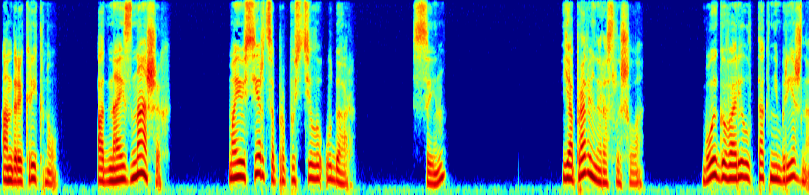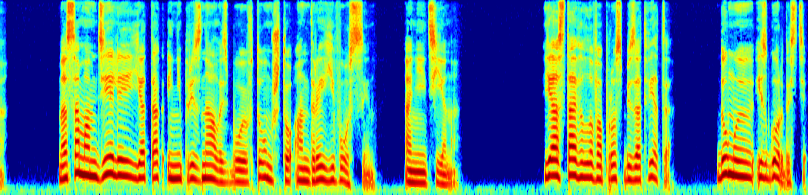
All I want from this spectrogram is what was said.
Андре крикнул. «Одна из наших!» Моё сердце пропустило удар. «Сын?» Я правильно расслышала? Бой говорил так небрежно. На самом деле я так и не призналась Бою в том, что Андрей его сын, а не Этьена. Я оставила вопрос без ответа. Думаю, из гордости.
